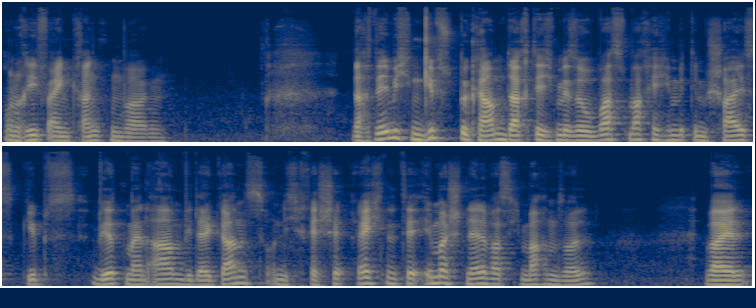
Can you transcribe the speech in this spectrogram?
und rief einen Krankenwagen. Nachdem ich einen Gips bekam, dachte ich mir so, was mache ich mit dem scheiß Gips? Wird mein Arm wieder ganz? Und ich rechnete immer schnell, was ich machen soll. Weil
